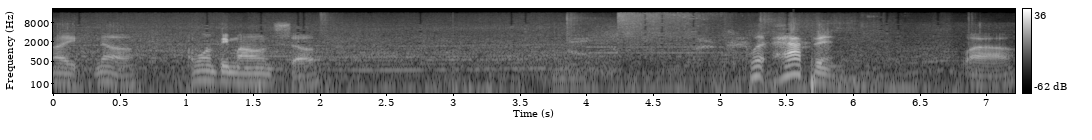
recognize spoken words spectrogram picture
Like, no. I want to be my own self. What happened? Wow.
